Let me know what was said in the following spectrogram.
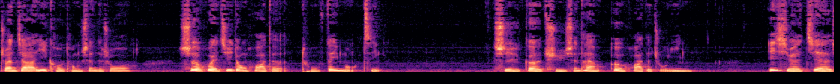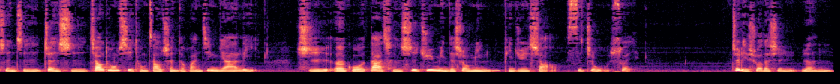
专家异口同声地说：“社会机动化的突飞猛进，是各区生态恶化的主因。”医学界甚至证实，交通系统造成的环境压力。使俄国大城市居民的寿命平均少四至五岁。这里说的是人，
